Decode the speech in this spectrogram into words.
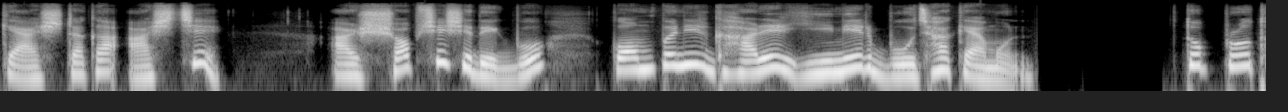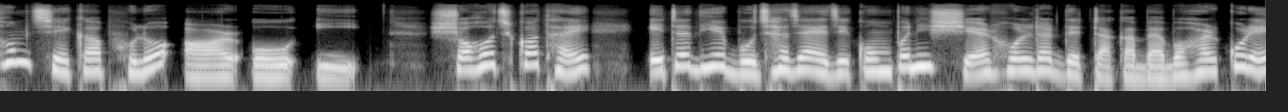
ক্যাশ টাকা আসছে? আর সবশেষে দেখব কোম্পানির ঘাড়ের ঋণের বোঝা কেমন। তো প্রথম চেক আপ হল আরওই সহজ কথায়, এটা দিয়ে বোঝা যায় যে কোম্পানির শেয়ার হোল্ডারদের টাকা ব্যবহার করে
